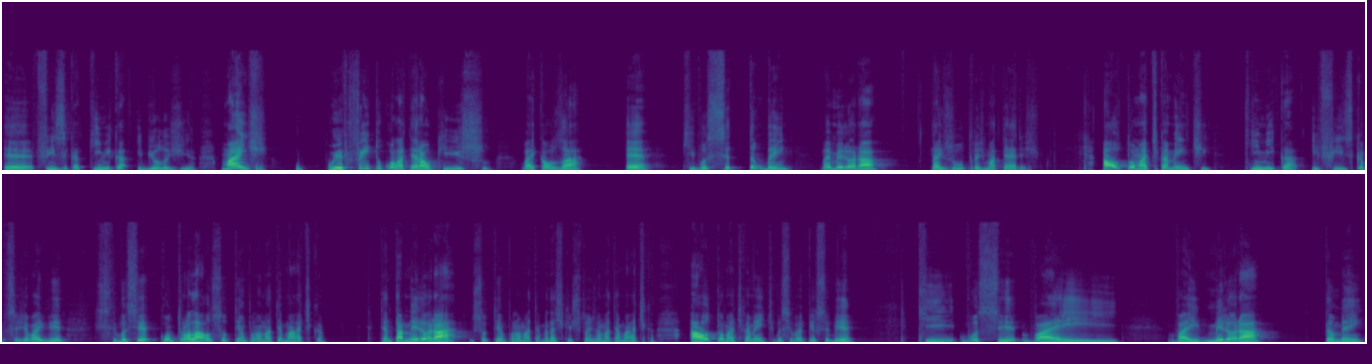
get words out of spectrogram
é física, química e biologia. Mas o, o efeito colateral que isso vai causar é que você também vai melhorar nas outras matérias. Automaticamente, química e física, você já vai ver, se você controlar o seu tempo na matemática, tentar melhorar o seu tempo na nas questões da matemática, automaticamente você vai perceber que você vai, vai melhorar também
